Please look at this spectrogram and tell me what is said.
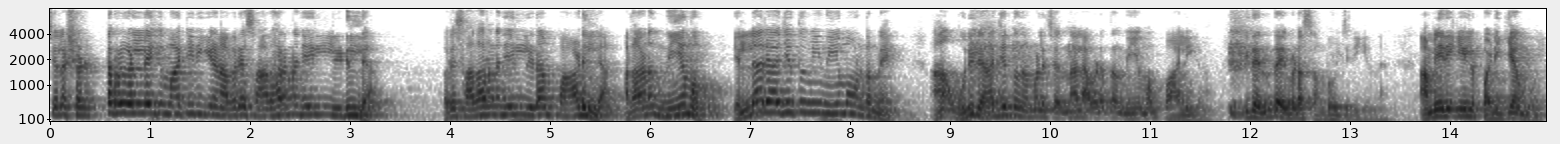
ചില ഷട്ടറുകളിലേക്ക് മാറ്റിയിരിക്കുകയാണ്. അവരെ സാധാരണ ജയിലിൽ ഇടില്ല. അവരെ സാധാരണ ജയിലിൽ ഇടാൻ പാടില്ല. അതാണ് നിയമം. എല്ലാ രാജ്യത്തും ഈ നിയമം ഉണ്ടെന്നേ. ആ ഒരു രാജ്യത്ത് നമ്മൾ ചെന്നാൽ അവിടുത്തെ നിയമം പാലിക്കണം. ഇതെന്താ ഇവിടെ സംഭവിച്ചിരിക്കുന്നത്? അമേരിക്കയിൽ പഠിക്കാൻ പോയി.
